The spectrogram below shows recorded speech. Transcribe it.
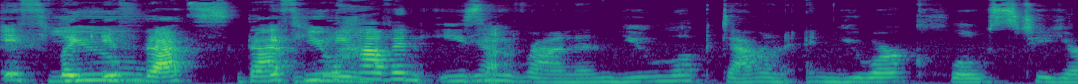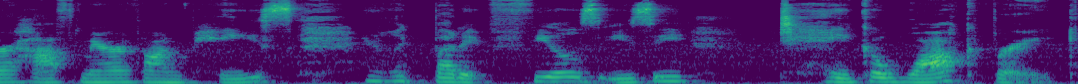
if like you if that's that if you have an easy yeah. run and you look down and you are close to your half marathon pace and you're like but it feels easy take a walk break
